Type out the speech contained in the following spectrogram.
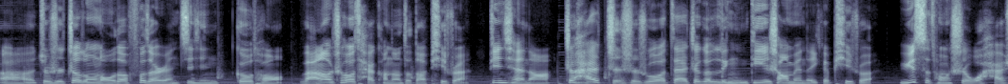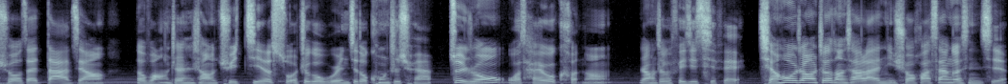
呃，就是这栋楼的负责人进行沟通，完了之后才可能得到批准，并且呢，这还只是说在这个领地上面的一个批准，与此同时，我还需要在大疆。的网站上去解锁这个无人机的控制权，最终我才有可能让这个飞机起飞。前后这样折腾下来，你需要花三个星期。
